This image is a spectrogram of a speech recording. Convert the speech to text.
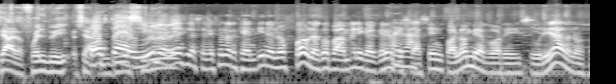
Claro, fue el, o sea, el ni una 19. vez la selección argentina no fue a una Copa América, creo que se hacía en Colombia por inseguridad, ¿o no?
